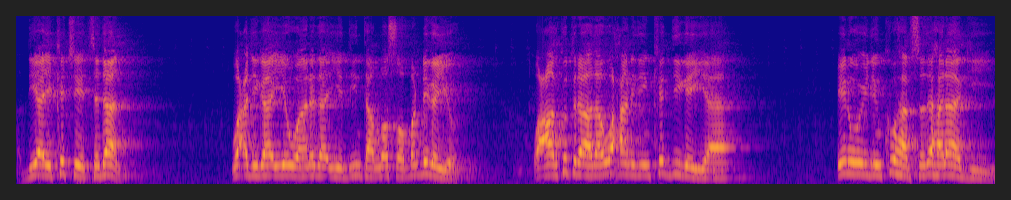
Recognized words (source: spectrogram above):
haddii ay ka jeedsadaan wacdigaa iyo waanadaa iyo diintaa loo soo bandhigayo waxaad ku tidhaahdaa waxaan idinka digayaa inuu idinku habsado halaaggii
